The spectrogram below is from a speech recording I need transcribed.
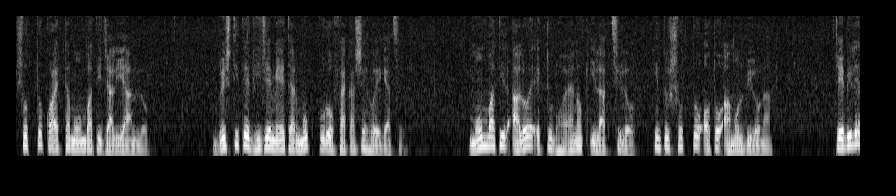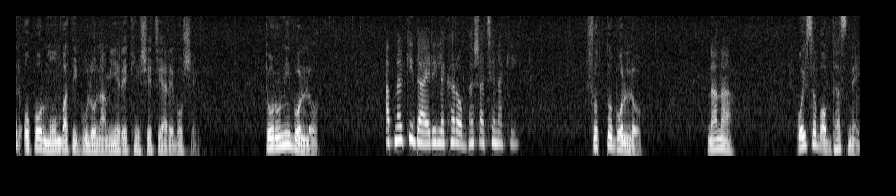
সত্য কয়েকটা মোমবাতি জ্বালিয়ে আনল। বৃষ্টিতে ভিজে মেয়েটার মুখ পুরো ফ্যাকাশে হয়ে গেছে। মোমবাতির আলোয় একটু ভয়ানক ই লাগছিল কিন্তু সত্য অত আমল দিল না। টেবিলের ওপর মোমবাতিগুলো নামিয়ে রেখে সে চেয়ারে বসে। তরুণী বলল আপনার কি ডায়েরি লেখার অভ্যাস আছে নাকি? সত্য বলল না না ওইসব অভ্যাস নেই।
